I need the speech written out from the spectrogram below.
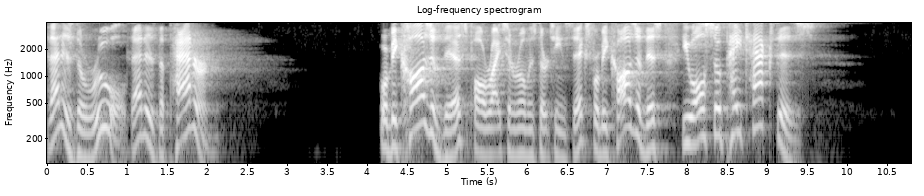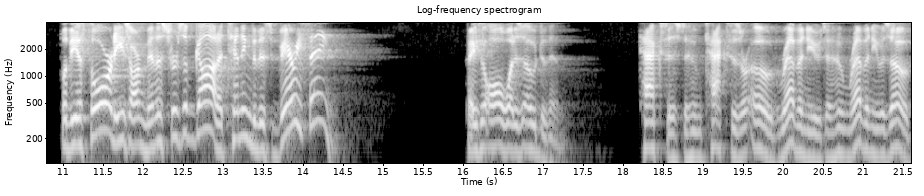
That is the rule, that is the pattern. For because of this, Paul writes in Romans 13 6, for because of this, you also pay taxes. For the authorities are ministers of God, attending to this very thing. Pay to all what is owed to them taxes to whom taxes are owed, revenue to whom revenue is owed,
